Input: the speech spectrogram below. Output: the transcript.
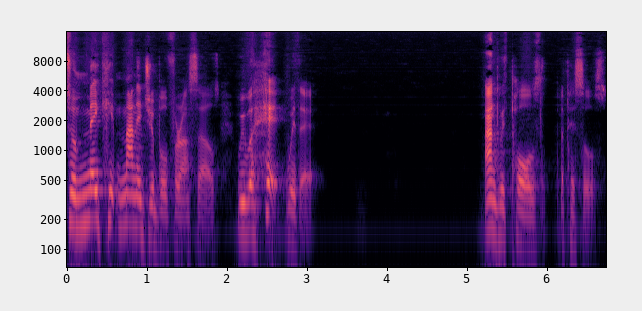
to make it manageable for ourselves. We were hit with it. And with Paul's epistles.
